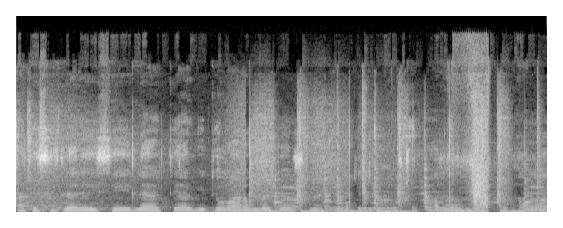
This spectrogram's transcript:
Hadi sizlere iyi seyirler. Diğer videolarımda görüşmek ümidiyle. Hoşçakalın. Mutlu.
